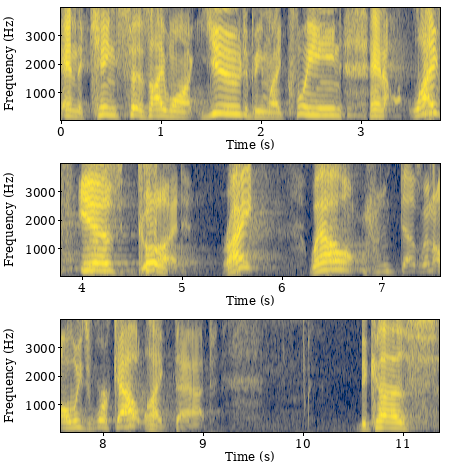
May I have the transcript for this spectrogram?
and the king says i want you to be my queen and life is good right well it doesn't always work out like that because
